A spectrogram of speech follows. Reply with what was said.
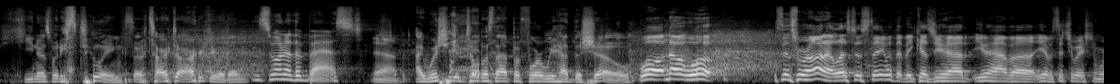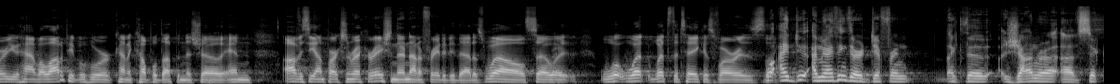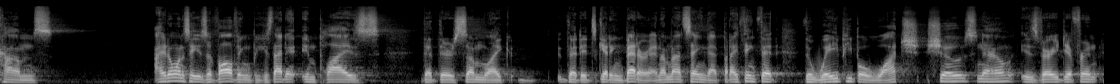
he knows what he's doing so it's hard to argue with him He's one of the best. yeah. i wish he had told us that before we had the show Well, no, well, since we're on it, let's just stay with it because you had you have a you have a situation where you have a lot of people who are kind of coupled up in the show, and obviously on Parks and Recreation, they're not afraid to do that as well. So, it, what what what's the take as far as Well, I do. I mean, I think there are different, like the genre of sitcoms. I don't want to say is evolving because that implies that there's some like that it's getting better, and I'm not saying that, but I think that the way people watch shows now is very different.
